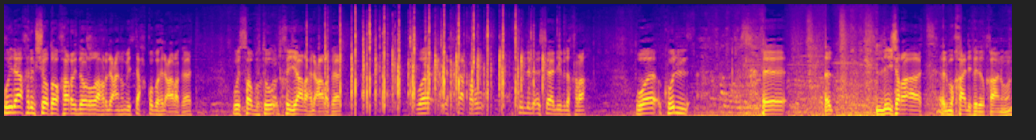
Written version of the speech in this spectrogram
وإلى آخر الشوط آخر يدوروا ظهر لعنهم يلتحقوا به العرفات ويصوتوا الخيار العرفات. ويحتقروا كل الأساليب الأخرى وكل الإجراءات المخالفة للقانون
